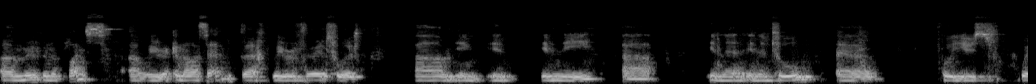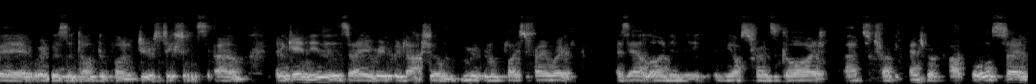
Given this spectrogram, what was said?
uh, movement and place. Uh, we recognise that, but we refer to it um, in, in, in the uh, in the in the tool uh, for use where, where it is adopted by the jurisdictions. Um, and again, it is a reproduction movement in place framework as outlined in the in the Austroads guide uh, to traffic management part. So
